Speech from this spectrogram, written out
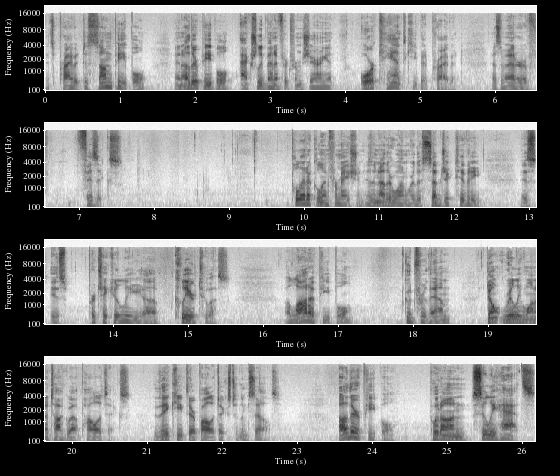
It's private to some people, and other people actually benefit from sharing it or can't keep it private as a matter of physics. Political information is another one where the subjectivity is, is particularly uh, clear to us. A lot of people, good for them, don't really want to talk about politics. They keep their politics to themselves. Other people put on silly hats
